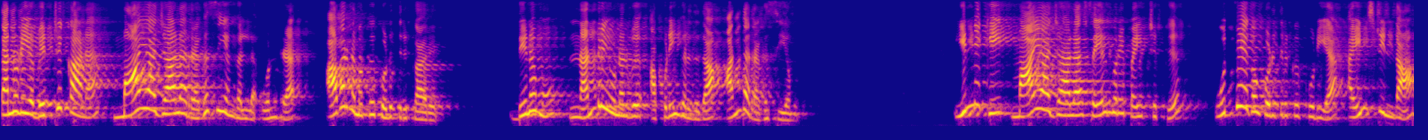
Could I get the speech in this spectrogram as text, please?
தன்னுடைய வெற்றிக்கான மாயாஜால ரகசியங்கள்ல ஒன்ற அவர் நமக்கு கொடுத்திருக்காரு. தினமும் நன்றி உணர்வு அப்படிங்கிறது தான் அந்த ரகசியம். இன்னைக்கு மாயாஜால செயல்முறை பயிற்சிக்கு உத்வேகம் கொடுத்திருக்கக்கூடிய ஐன்ஸ்டீன் தான்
